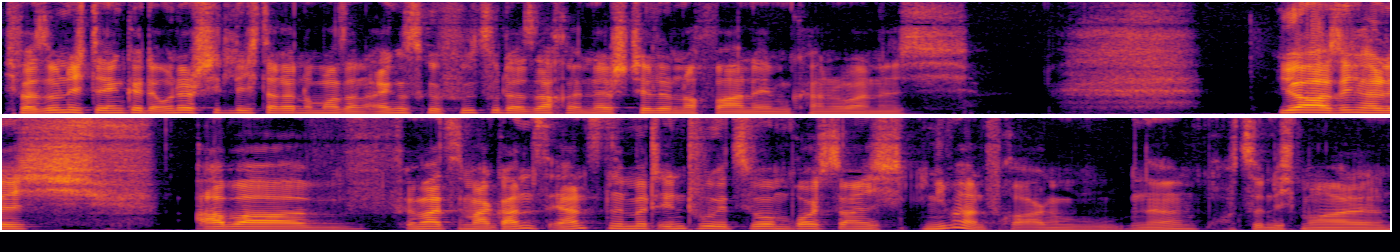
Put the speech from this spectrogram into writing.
Ich persönlich denke, der Unterschied liegt darin, ob man sein eigenes Gefühl zu der Sache in der Stille noch wahrnehmen kann oder nicht. Ja, sicherlich aber wenn man es mal ganz ernst nimmt mit Intuition, bräuchst du eigentlich niemand fragen, ne? Brauchst du nicht mal.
